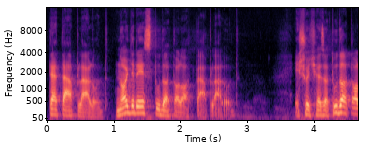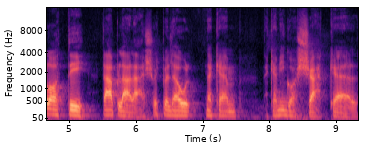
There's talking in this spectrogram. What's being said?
Te táplálod. Nagy rész tudat alatt táplálod. És hogyha ez a tudat alatti táplálás, hogy például nekem, nekem igazság kell,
